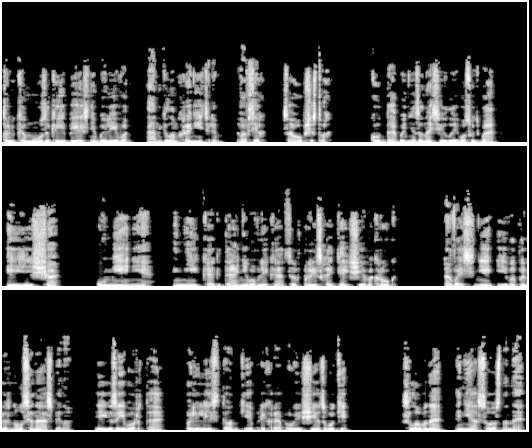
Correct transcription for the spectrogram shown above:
Только музыка и песни были его ангелом-хранителем во всех сообществах, куда бы ни заносила его судьба. И еще умение никогда не вовлекаться в происходящее вокруг. Во сне Ива повернулся на спину, и из его рта полились тонкие прихрапывающие звуки, словно неосознанно,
